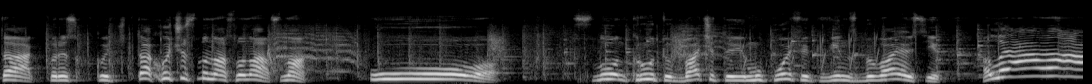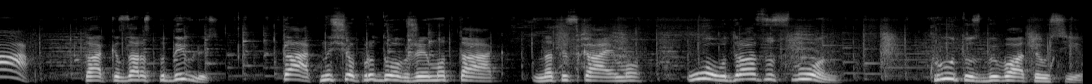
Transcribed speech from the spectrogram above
Так, перескоч. Так, хочу слона, слона, слона. О! Слон круто, бачите, йому пофіг, він збиває усіх. Але. Так, зараз подивлюсь. Так, ну що, продовжуємо. Так. Натискаємо. О, одразу слон. Круто збивати усіх.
